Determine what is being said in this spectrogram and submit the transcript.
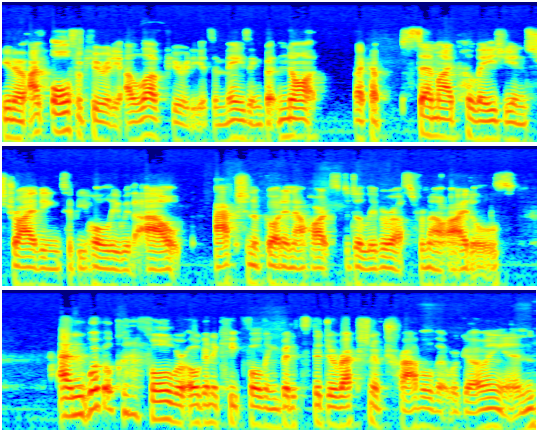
you know, I'm all for purity. I love purity. It's amazing, but not like a semi-Pelagian striving to be holy without action of God in our hearts to deliver us from our idols. And we're all going to fall. We're all going to keep falling, but it's the direction of travel that we're going in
